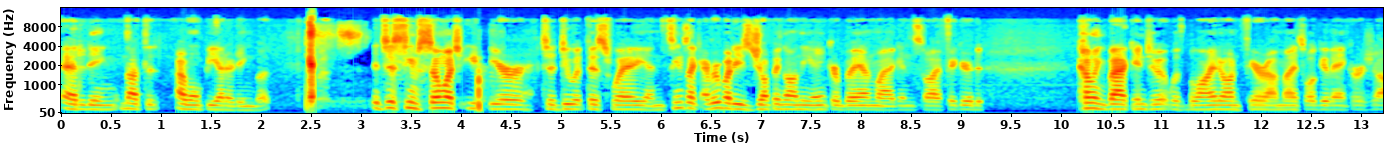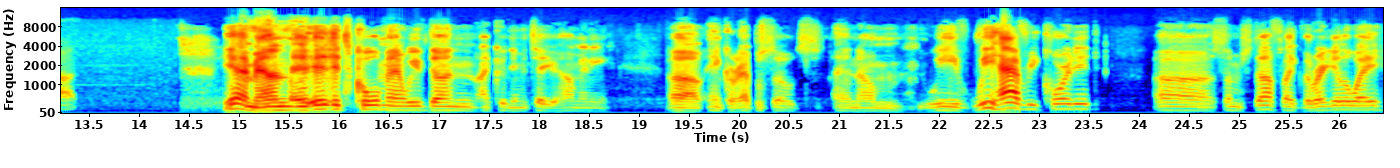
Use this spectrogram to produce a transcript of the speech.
editing, not that I won't be editing but it just seems so much easier to do it this way. And it seems like everybody's jumping on the anchor bandwagon. So i figured coming back into it with blind on fear i might as well give anchor a shot. Yeah man. It, it's cool man. We've done i couldn't even tell you how many uh anchor episodes. And um we we have recorded uh some stuff like the regular way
